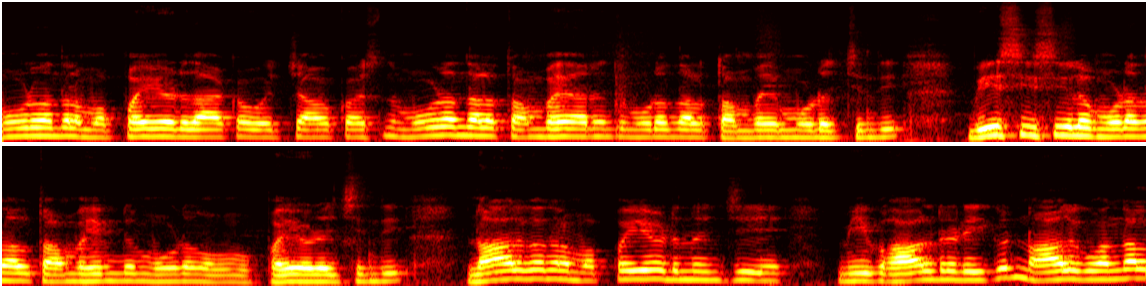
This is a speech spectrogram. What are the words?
మూడు వందల ముప్పై ఏడు దాకా వచ్చే అవకాశం ఉంది. మూడు వందల తొంభై ఆరు నుంచి మూడు వందల తొంభై మూడు వచ్చింది. బీసీసీలో మూడు వందల తొంభై ఎనిమిది మూడు ముప్పై ఏడు వచ్చింది. నాలుగు వందల ముప్పై ఏడు నుంచి మీకు ఆల్రెడీ కూడా నాలుగు వందల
